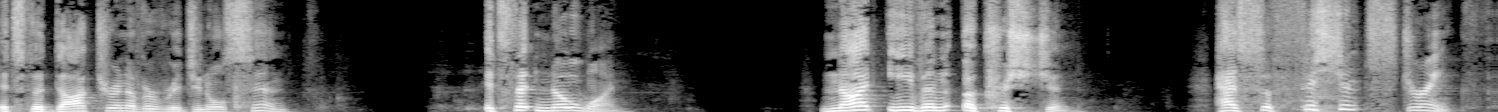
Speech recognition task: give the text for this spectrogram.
It's the doctrine of original sin. It's that no one, not even a Christian, has sufficient strength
